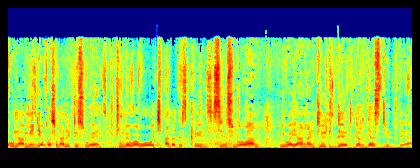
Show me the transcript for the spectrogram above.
Kuna media personalities when tumewa watch under the screens since we were young, we were young until to date. They're just still there.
